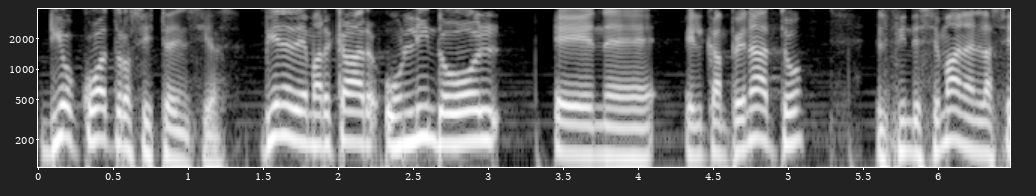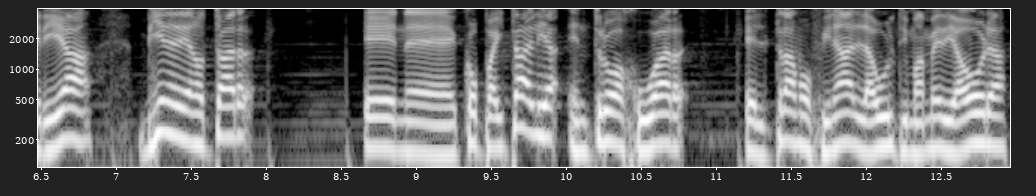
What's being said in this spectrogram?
dio 4 asistencias. Viene de marcar un lindo gol en eh, el campeonato, el fin de semana en la Serie A. Viene de anotar en Copa Italia, entró a jugar el tramo final, la última media hora,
